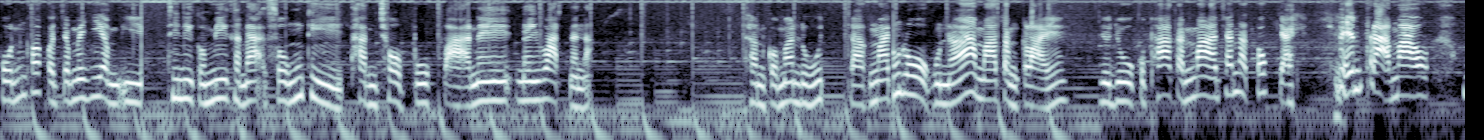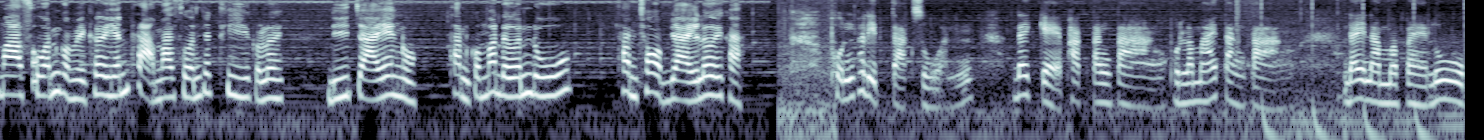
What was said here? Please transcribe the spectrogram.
ผลเขาก็จะไม่เยี่ยมอีก ที่นี่ก็มีคณะสงฆ์ที่ท่านชอบปลูกป่าในในวัดนั่นน่ะ ท่านก็มาดูจากมาทั้งโลกนู่นนะมาตั้งไกลอยู่ๆก็พากันมาฉันน่ะตกใจ เห็นพระมามาสวนก็ไม่เคย เห็นพระมาสวนจักทีก็เลย ดีใจเองเนาะท่านก็มาเดินดู ท่านชอบใหญ่เลยค่ะ ผลผลิตจากสวน ได้แก่ผักต่างๆ ผลไม้ต่างๆ ได้นำมาแปรรูป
